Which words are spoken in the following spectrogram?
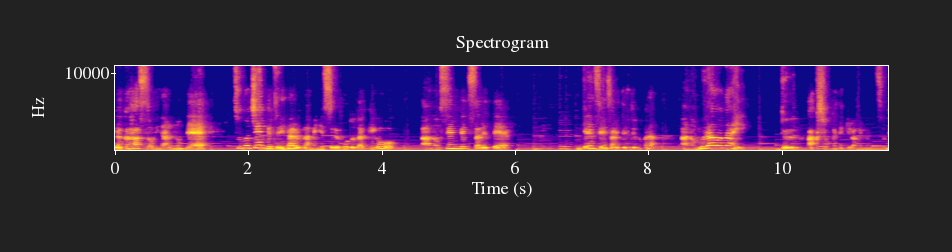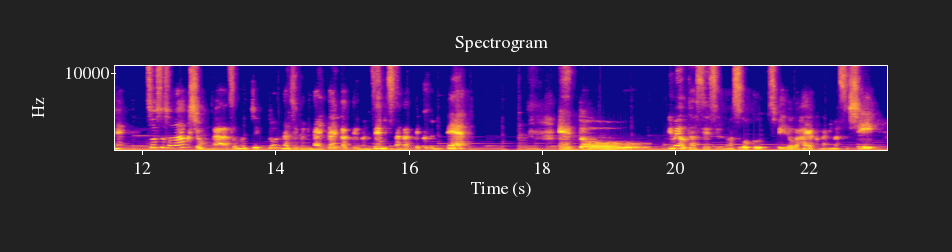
逆発想になるのでその人物になるためにすることだけをあの選別されて厳選されてっていうのかな？あの無駄のない do アクションができるわけなんですよね。そうするとそのアクションがそのどんな自分になりたいかっていうのに全部つながってくるのでえっ、と夢を達成するのはすごくスピードが速くなりますし、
